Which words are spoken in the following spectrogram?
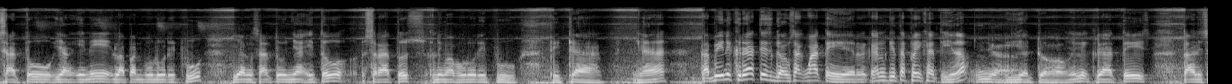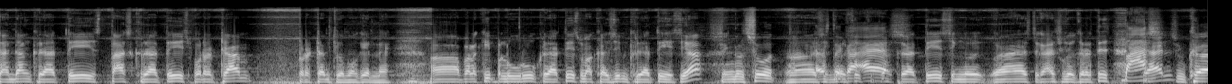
satu yang ini 80.000, yang satunya itu 150.000 beda ya. Tapi ini gratis nggak usah khawatir kan kita baik hati ya. Iya. Iya dong, ini gratis, tali sandang gratis, tas gratis, peredam peredam juga mungkin lah. Eh, apalagi peluru gratis, magazin gratis ya. single shoot Ah, single shoot juga STKS gratis, single ah, STKS juga gratis. tas dan juga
